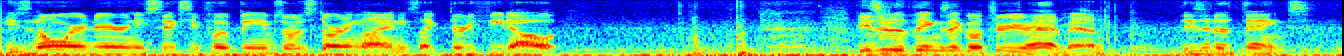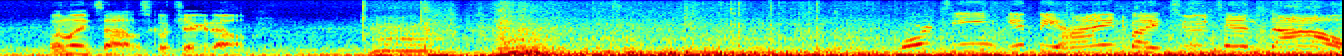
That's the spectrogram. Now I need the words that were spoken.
He's nowhere near any 60 foot beams or the starting line. He's like 30 feet out. These are the things that go through your head, man. These are the things. One light's on. Let's go check it out. 14, get behind by 210 thou.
